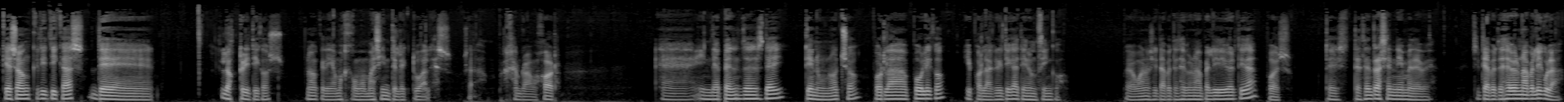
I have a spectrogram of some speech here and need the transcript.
que son críticas de los críticos, ¿no? Que digamos que como más intelectuales. O sea, por ejemplo, a lo mejor eh, Independence Day tiene un 8 por la público y por la crítica tiene un 5. Pero bueno, si te apetece ver una peli divertida, pues te, te centras en IMDB. Si te apetece ver una película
